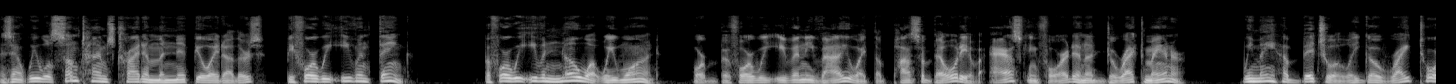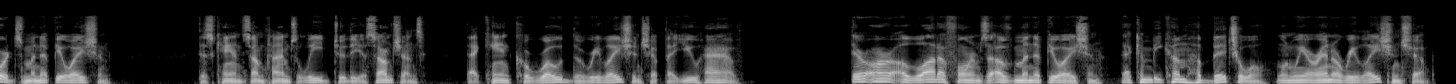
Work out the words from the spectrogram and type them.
is that we will sometimes try to manipulate others before we even think, before we even know what we want or before we even evaluate the possibility of asking for it in a direct manner. We may habitually go right towards manipulation. This can sometimes lead to the assumptions that can corrode the relationship that you have. There are a lot of forms of manipulation that can become habitual when we are in a relationship.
